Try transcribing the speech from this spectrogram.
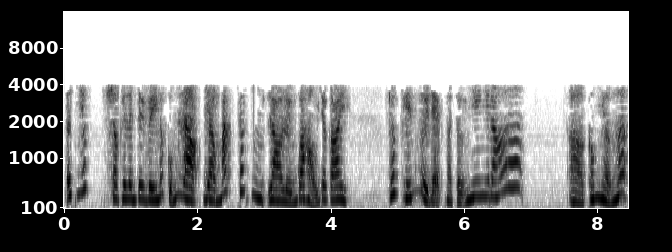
Ít nhất, sau khi lên TV nó cũng lọt vào mắt các lò luyện qua hậu cho coi. Rất hiếm người đẹp mà tự nhiên như đó đó. Ờ, công nhận á.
